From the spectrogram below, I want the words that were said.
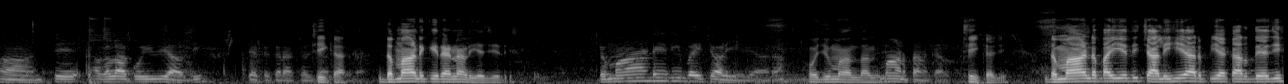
ਹਾਂ ਤੇ ਅਗਲਾ ਕੋਈ ਵੀ ਆਪਦੀ ਚੈੱਕ ਕਰਾ ਕੇ ਠੀਕ ਆ। ਡਿਮਾਂਡ ਕੀ ਰਹਿਣ ਵਾਲੀ ਹੈ ਜੀ ਇਹਦੀ? ਡਿਮਾਂਡ ਇਹਦੀ ਬਈ 40000 ਆ। ਹੋ ਜੂ ਮਾਨਦਾਨ ਜੀ ਮਾਨ ਤਾਨ ਕਰ। ਠੀਕ ਆ ਜੀ। ਡਿਮਾਂਡ ਬਾਈ ਇਹਦੀ 40000 ਰੁਪਿਆ ਕਰਦੇ ਆ ਜੀ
